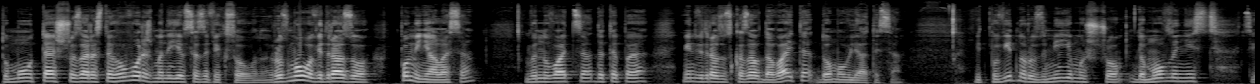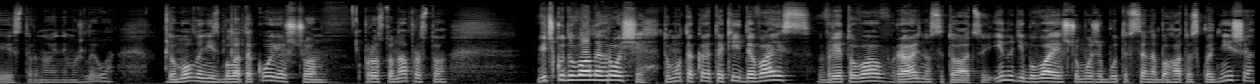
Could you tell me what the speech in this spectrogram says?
Тому те, що зараз ти говориш, в мене є все зафіксовано. Розмова відразу помінялася винуватця ДТП. Він відразу сказав, давайте домовлятися. Відповідно, розуміємо, що домовленість цією стороною неможливо. Домовленість була такою, що просто-напросто відшкодували гроші. Тому такий, такий девайс врятував реальну ситуацію. Іноді буває, що може бути все набагато складніше,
